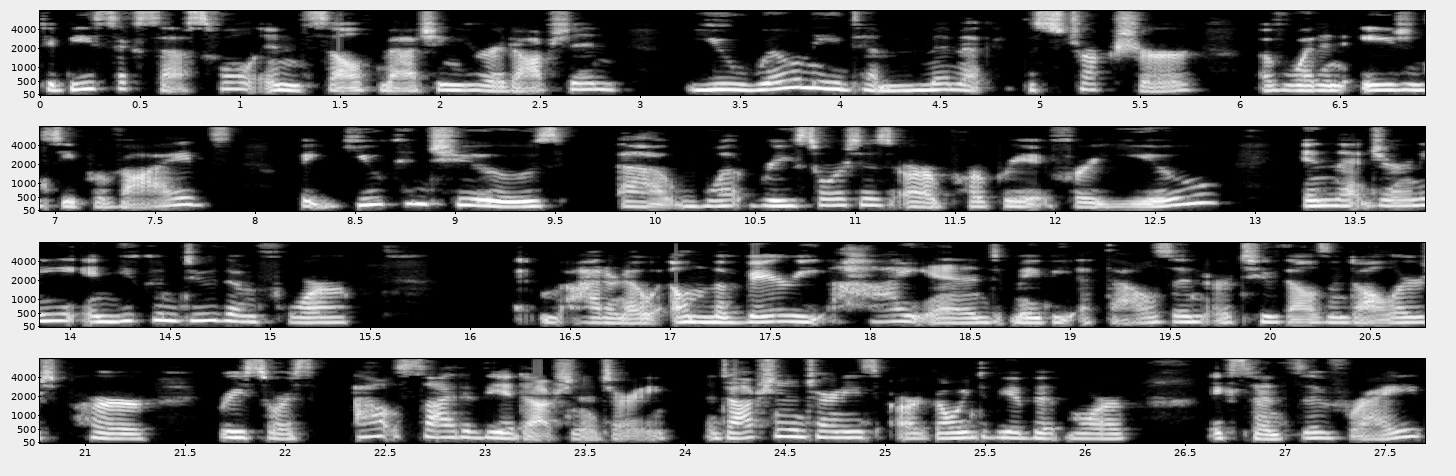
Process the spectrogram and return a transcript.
to be successful in self matching your adoption, you will need to mimic the structure of what an agency provides, but you can choose uh, what resources are appropriate for you in that journey and you can do them for I don't know, on the very high end, maybe a thousand or two thousand dollars per resource outside of the adoption attorney. Adoption attorneys are going to be a bit more expensive, right?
